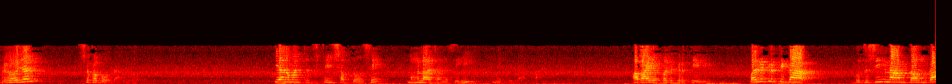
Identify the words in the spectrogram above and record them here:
प्रयोजन सुख बोधा यह अनुमंत शब्दों से मंगलाचरण से ही निकल जाता है। अब आइए पदकृति में। पदकृतिकार बुद्ध सिंह नाम था उनका।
